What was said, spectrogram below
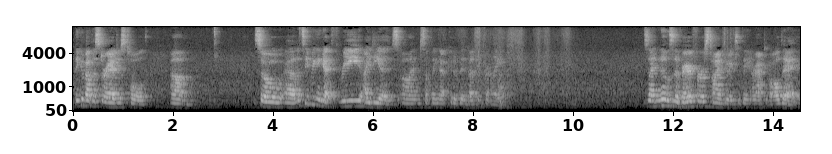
think about the story I just told. Um, so uh, let's see if we can get three ideas on something that could have been done differently. So I know this is the very first time doing something interactive all day.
